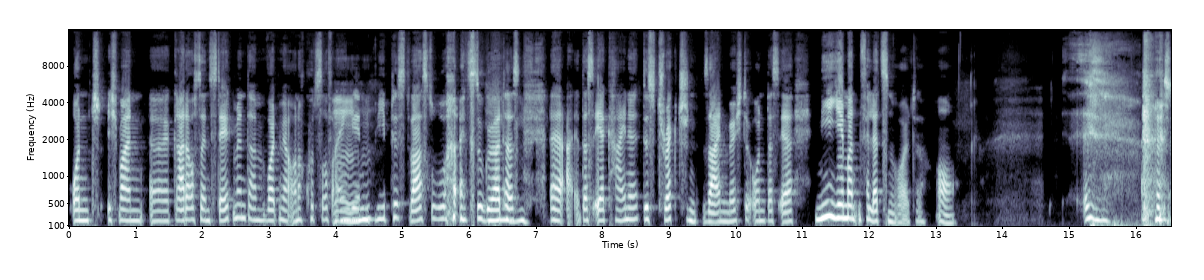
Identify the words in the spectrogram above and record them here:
Und ich meine, äh, gerade auch sein Statement, da wollten wir auch noch kurz darauf eingehen, mhm. wie pisst warst du, als du gehört hast, äh, dass er keine Distraction sein möchte und dass er nie jemanden verletzen wollte. Oh. Ich,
